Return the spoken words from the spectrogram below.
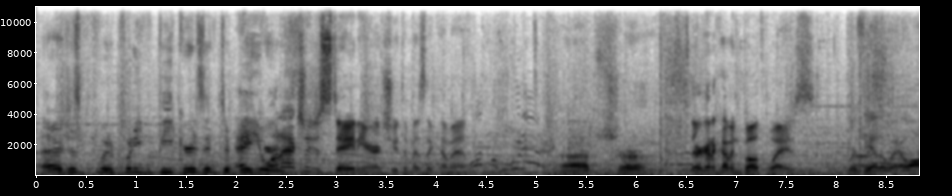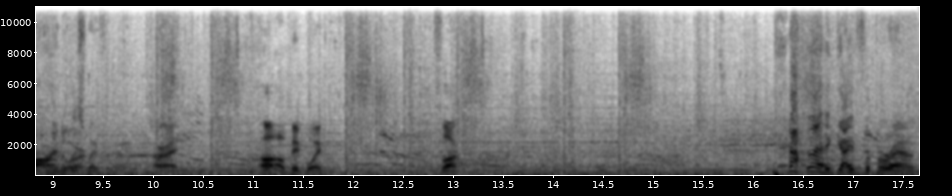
That are just pu- putting beakers into beakers. Hey, you want to actually just stay in here and shoot them as they come in? Uh, sure. They're gonna come in both ways. Where's the other way? Oh, I'll handle this way for now. All right. Uh oh, big boy. Fuck. That guy flip around.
